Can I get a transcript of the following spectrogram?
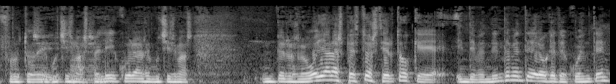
fruto de Sí. muchísimas películas, de muchísimas. Pero luego ya el aspecto es cierto que independientemente de lo que te cuenten,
